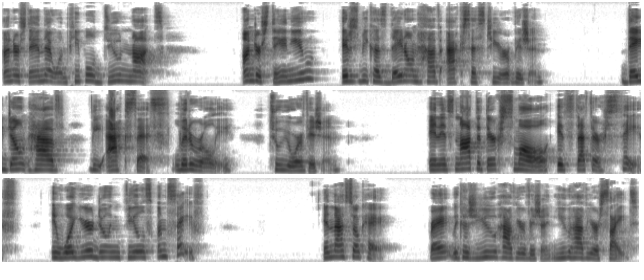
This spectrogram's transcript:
Understand that when people do not understand you, it is because they don't have access to your vision. They don't have the access, literally, to your vision. And it's not that they're small, it's that they're safe. And what you're doing feels unsafe. And that's okay, right? Because you have your vision, you have your sight.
